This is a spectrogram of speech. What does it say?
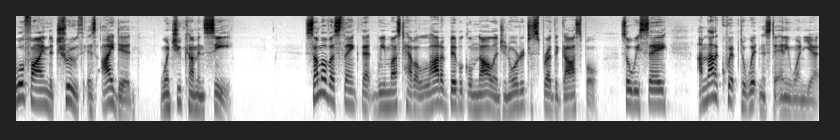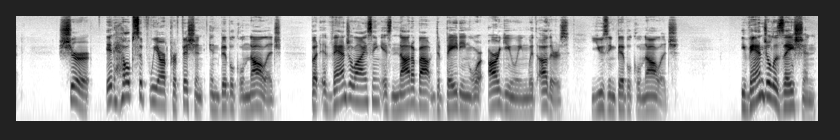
will find the truth as I did once you come and see. Some of us think that we must have a lot of biblical knowledge in order to spread the gospel, so we say, I'm not equipped to witness to anyone yet. Sure, it helps if we are proficient in biblical knowledge, but evangelizing is not about debating or arguing with others using biblical knowledge. Evangelization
